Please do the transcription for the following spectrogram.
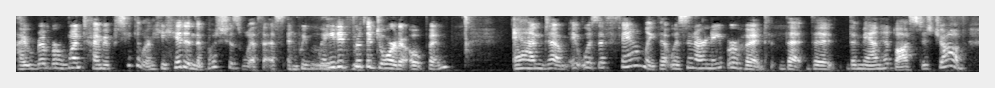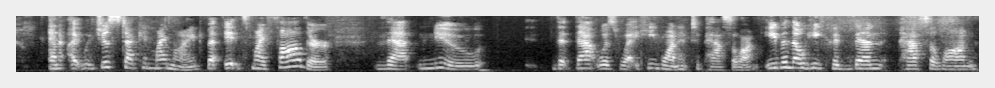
I remember one time in particular, he hid in the bushes with us, and we waited for the door to open. And um, it was a family that was in our neighborhood that the the man had lost his job, and I, it was just stuck in my mind. But it's my father that knew that that was what he wanted to pass along, even though he could then pass along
